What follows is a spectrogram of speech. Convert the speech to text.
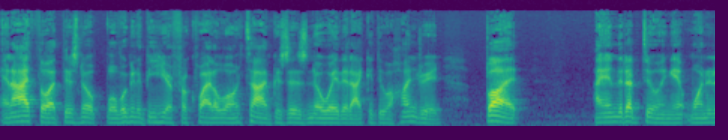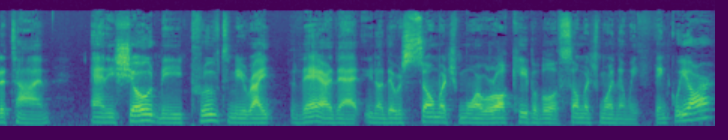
And I thought, There's no, well, we're going to be here for quite a long time because there's no way that I could do 100. But I ended up doing it one at a time. And he showed me, proved to me right there that, you know, there was so much more. We're all capable of so much more than we think we are.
